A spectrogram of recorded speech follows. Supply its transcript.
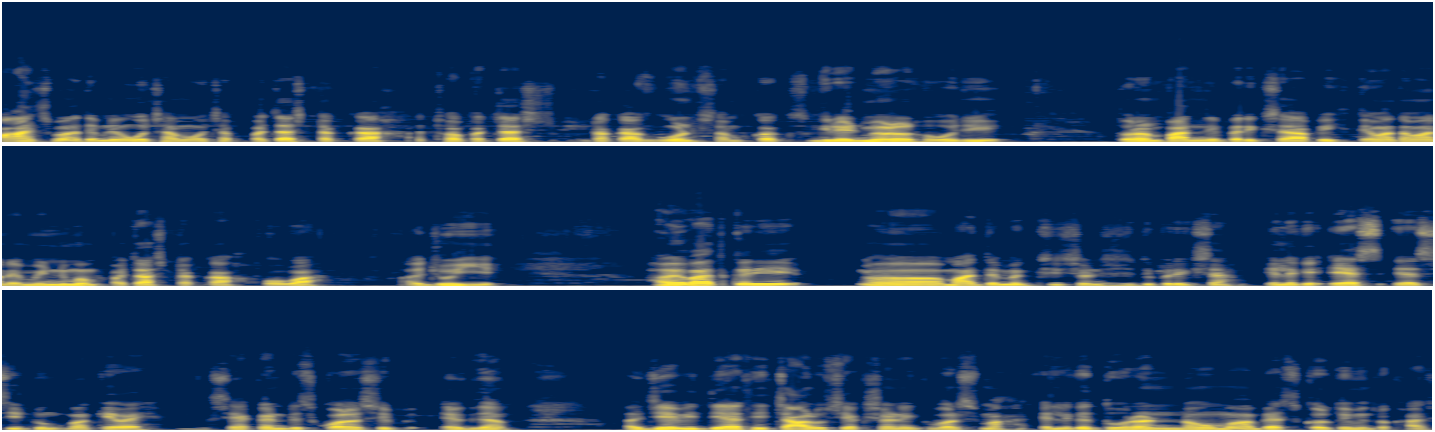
પાંચમાં તેમને ઓછામાં ઓછા પચાસ ટકા અથવા પચાસ ટકા ગુણ સમકક્ષ ગ્રેડ મેળવેલ હોવો જોઈએ. ધોરણ પાંચની પરીક્ષા આપી, તેમાં તમારે મિનિમમ પચાસ ટકા હોવા જોઈએ. હવે વાત કરીએ માધ્યમિક શિક્ષણ શિષ્યવૃત્તિ પરીક્ષા એટલે કે એસએસસી ટૂંકમાં કહેવાય સેકન્ડરી સ્કોલરશિપ એક્ઝામ જે વિદ્યાર્થી ચાલુ શૈક્ષણિક વર્ષમાં એટલે કે ધોરણ નવમાં અભ્યાસ કરતો મિત્રો ખાસ,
